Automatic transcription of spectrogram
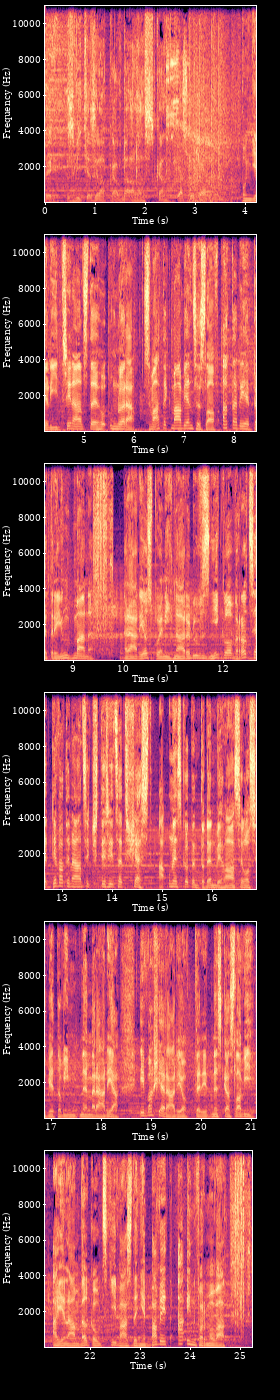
aby zvítězila pravda a láska. Yes, we can. Pondělí 13. února. Svátek má Věnceslav a tady je Petr Jungman. Rádio Spojených národů vzniklo v roce 1946 a UNESCO tento den vyhlásilo Světovým dnem rádia. I vaše rádio tedy dneska slaví a je nám velkou ctí vás denně bavit a informovat.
